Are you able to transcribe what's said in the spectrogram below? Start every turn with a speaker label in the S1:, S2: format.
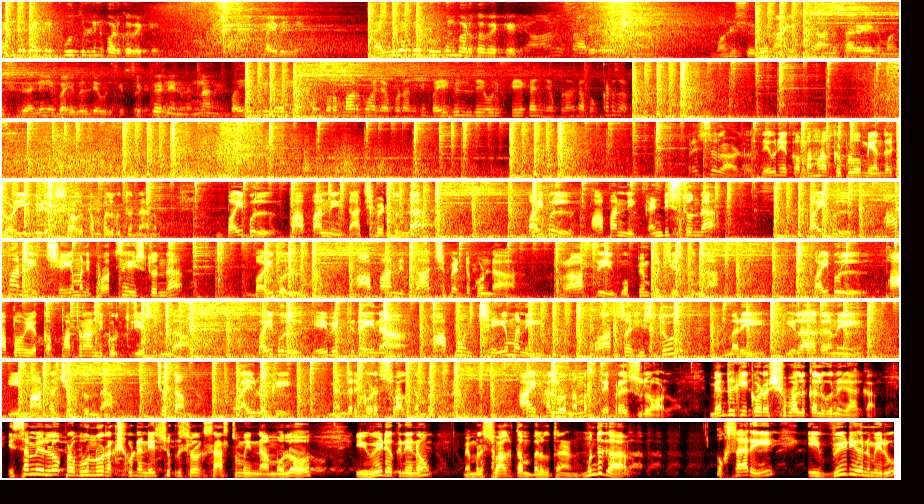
S1: తండ్రి దగ్గర కూతుళ్ళని పడుకోబెట్టాడు. బైబిల్ దేవుడు తల్లి దగ్గర కొడుకుని పడుకోబెట్టాడు. అనుసారుడైన మనుషుడు నా ఇష్టానుసారుడైన మనుషుడు అని బైబిల్ దేవుడు చెప్పాడు చెప్పారు నేను విన్నాను.
S2: బైబిల్ ఎంత దుర్మార్గమో చెప్పడానికి బైబిల్ దేవుడి ఫేక్ అని చెప్పడానికి అది ఒక్కటి చాలు.
S3: ప్రెస్లాడు దేవుని యొక్క మహాకృపలో మీ అందరికీ కూడా ఈ వీడియోకి స్వాగతం పలుకుతున్నాను. బైబుల్ పాపాన్ని దాచిపెడుతుందా? బైబుల్ పాపాన్ని ఖండిస్తుందా? బైబుల్ పాపాన్ని చేయమని ప్రోత్సహిస్తుందా? బైబుల్ పాపాన్ని దాచిపెట్టకుండా రాసి ఒప్పింపచేస్తుందా బైబుల్ పాపం యొక్క పతనాన్ని గుర్తు చేస్తుందా? బైబుల్ ఏ వ్యక్తినైనా పాపం చేయమని ప్రోత్సహిస్తూ మరి ఇలాగానే ఈ మాటలు చెబుతుందా? చూద్దాం. లైవ్లోకి మీ అందరికి కూడా స్వాగతం పలుకుతున్నాను హాయ్ హలో నమస్తే ప్రైస్ లాడ్ మీ అందరికీ కూడా శుభాలు కలుగును గాక. ఈ సమయంలో ప్రభువును రక్షకుడైన యేసుక్రీస్తు శాస్త్రమైన నామంలో ఈ వీడియోకి నేను మిమ్మల్ని స్వాగతం పలుకుతున్నాను. ముందుగా ఒకసారి ఈ వీడియోను మీరు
